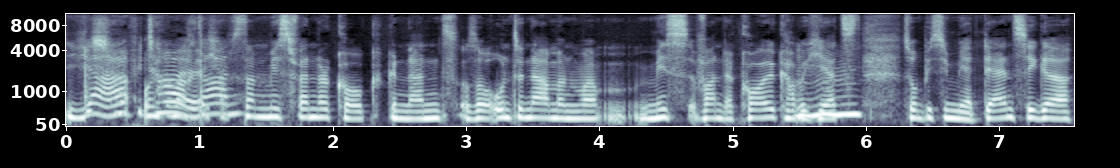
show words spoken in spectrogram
ja, und toll. ich habe es dann Miss Van der Kolk genannt. Also unter Namen Miss Van der Kolk habe ich Mhm. jetzt so ein bisschen mehr danciger,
